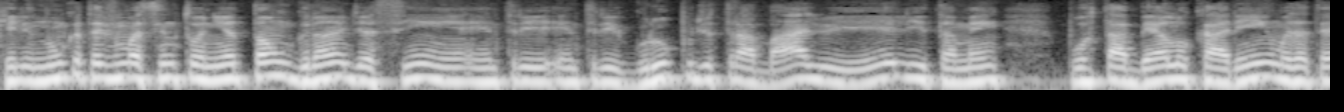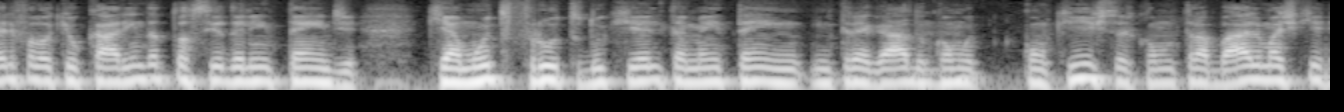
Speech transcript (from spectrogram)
que ele nunca teve uma sintonia tão grande assim entre, entre grupo de trabalho e ele, e também por tabela o carinho, mas até ele falou que o carinho da torcida ele entende que é muito fruto do que ele também tem entregado uhum. como conquistas, como trabalho, mas que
